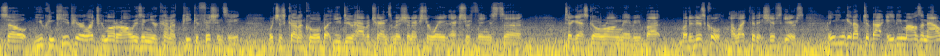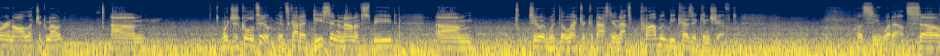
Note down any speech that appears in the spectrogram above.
So you can keep your electric motor always in your kind of peak efficiency, which is kind of cool, but you do have a transmission, extra weight, extra things to, to guess go wrong maybe, but but it is cool. I like that it shifts gears. And you can get up to about 80 miles an hour in all electric mode, um, which is cool too. It's got a decent amount of speed um, to it with the electric capacity, and that's probably because it can shift let's see what else so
